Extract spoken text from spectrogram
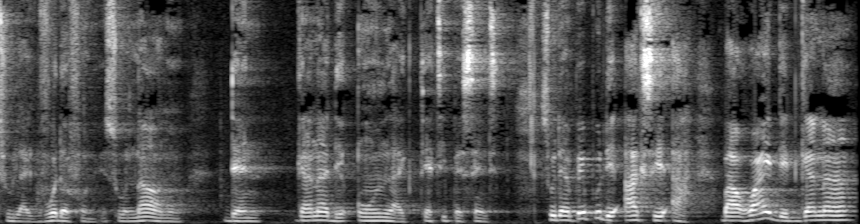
to like vodafone. So now no then ghana they own like 30% so then people they ask say ah but why did ghana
